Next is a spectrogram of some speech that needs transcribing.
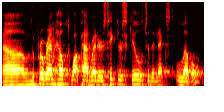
Um, the program helps Wattpad writers take their skills to the next level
